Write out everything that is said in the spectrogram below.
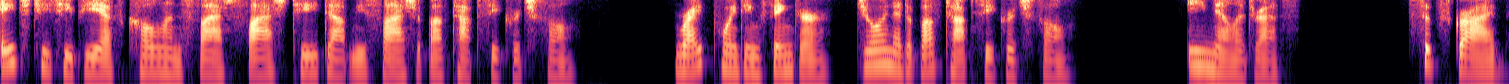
https colon slash slash t.me slash above top secret Right pointing finger, join at above top secret Email address. Subscribe.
